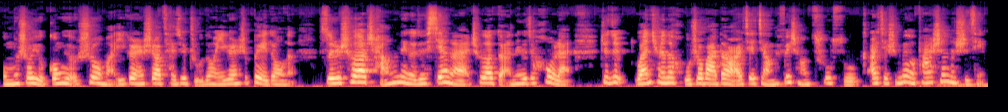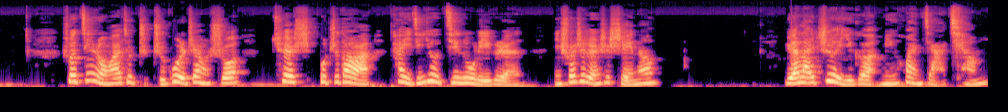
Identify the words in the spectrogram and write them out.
我们说有攻有受嘛，一个人是要采取主动，一个人是被动的，所以说抽到长的那个就先来，抽到短的那个就后来，这就完全的胡说八道，而且讲的非常粗俗，而且是没有发生的事情。说金融啊，就只只顾着这样说，确实不知道啊，他已经又激怒了一个人。你说这个人是谁呢？原来这一个名唤贾强。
